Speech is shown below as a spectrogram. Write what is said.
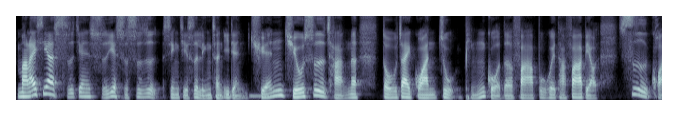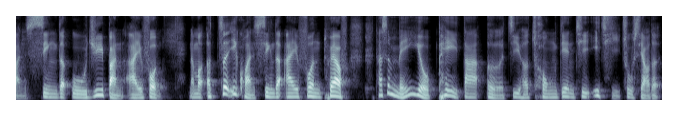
马来西亚时间十月十四日星期四凌晨一点，全球市场呢都在关注苹果的发布会。它发表四款新的五 G 版 iPhone。那么呃这一款新的 iPhone 12，它是没有配搭耳机和充电器一起促销的。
